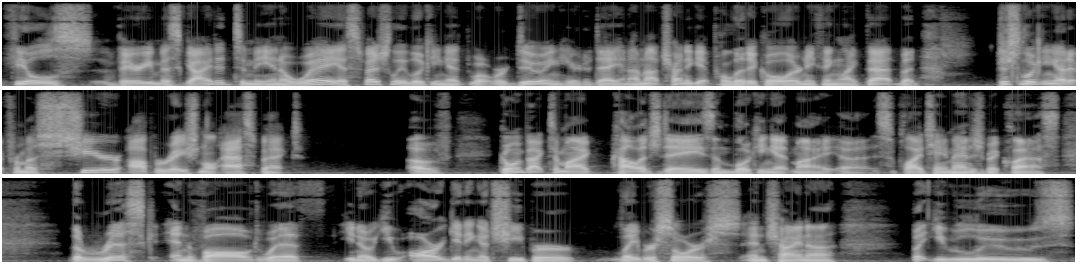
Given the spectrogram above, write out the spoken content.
feels very misguided to me in a way, especially looking at what we're doing here today. And I'm not trying to get political or anything like that, but just looking at it from a sheer operational aspect of going back to my college days and looking at my uh, supply chain management class, the risk involved with, you know, you are getting a cheaper labor source in China, but you lose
